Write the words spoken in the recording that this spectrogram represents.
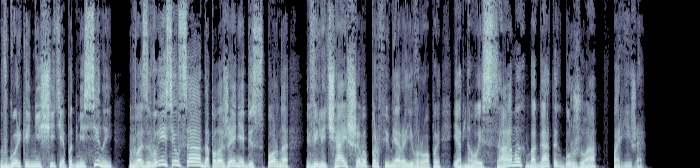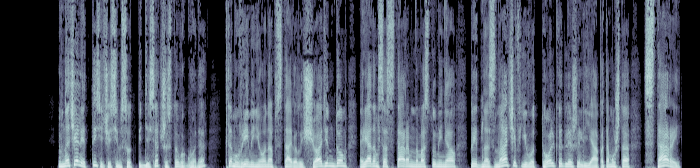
в горькой нищете под Мессиной, возвысился до положения бесспорно величайшего парфюмера Европы и одного из самых богатых буржуа в Париже. В начале 1756 года, к тому времени он обставил еще один дом рядом со старым на мосту менял, предназначив его только для жилья, потому что старый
